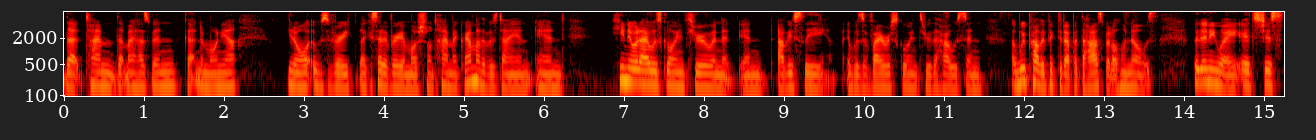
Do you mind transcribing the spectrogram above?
that time that my husband got pneumonia, you know, it was very, like I said, a very emotional time. My grandmother was dying, and he knew what I was going through, and and obviously it was a virus going through the house, and we probably picked it up at the hospital. Who knows? But anyway, it's just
